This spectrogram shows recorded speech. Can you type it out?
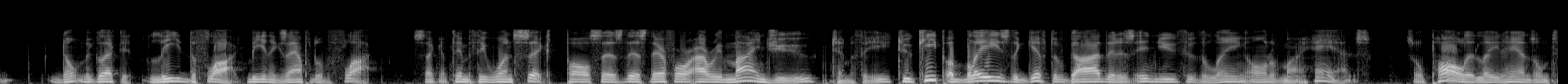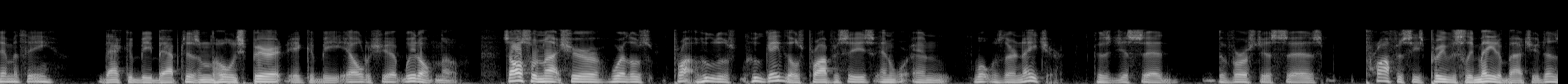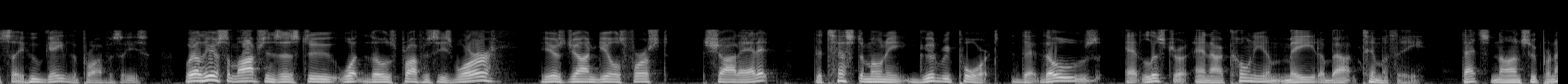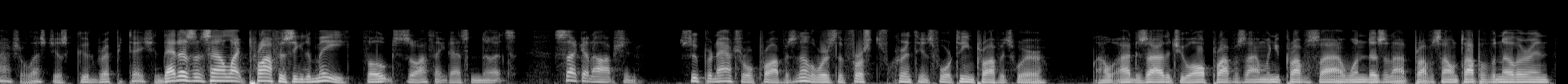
Don't neglect it. Lead the flock. Be an example to the flock. 2 Timothy 1 6, Paul says this, Therefore I remind you, Timothy, to keep ablaze the gift of God that is in you through the laying on of my hands. So Paul had laid hands on Timothy. That could be baptism of the Holy Spirit. It could be eldership. We don't know. It's also not sure where those who those who gave those prophecies and and what was their nature because it just said the verse just says prophecies previously made about you. It doesn't say who gave the prophecies. Well, here's some options as to what those prophecies were. Here's John Gill's first shot at it. The testimony, good report that those at Lystra and Iconium made about Timothy. That's non supernatural. That's just good reputation. That doesn't sound like prophecy to me, folks, so I think that's nuts. Second option, supernatural prophets. In other words, the First Corinthians 14 prophets where I, I desire that you all prophesy, and when you prophesy, one does not prophesy on top of another, and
